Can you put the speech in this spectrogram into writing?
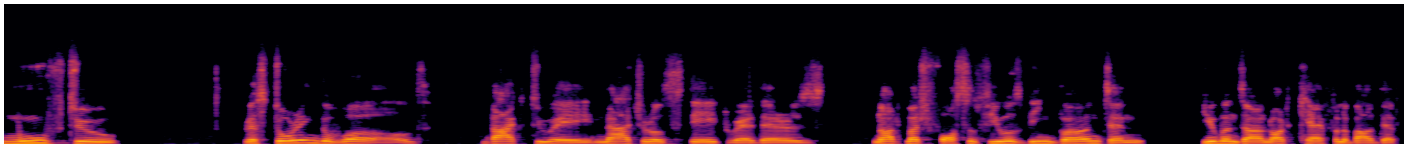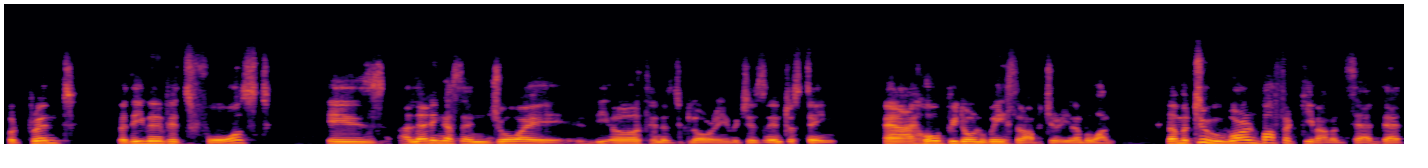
move to restoring the world back to a natural state where there's not much fossil fuels being burnt and humans are a lot careful about their footprint, but even if it's forced, is letting us enjoy the earth and its glory, which is interesting. And I hope we don't waste that opportunity, number one. Number two, Warren Buffett came out and said that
